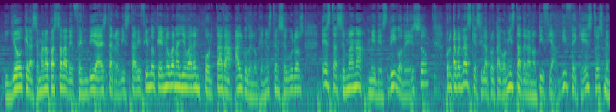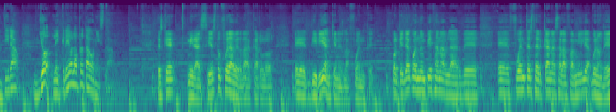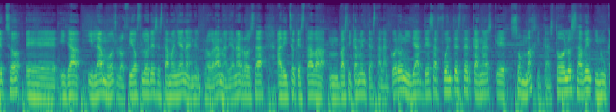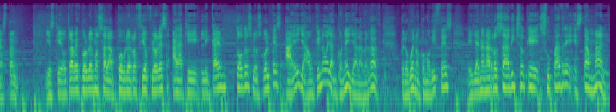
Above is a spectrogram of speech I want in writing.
Y yo que la semana pasada defendía a esta revista diciendo que no van a llevar en portada algo de lo que no estén seguros, esta semana me desdigo de eso, porque la verdad es que si la protagonista de la noticia dice que esto es mentira, yo le creo a la protagonista. Es que, mira, si esto fuera verdad, Carlos, eh, dirían quién es la fuente. Porque ya cuando empiezan a hablar de eh, fuentes cercanas a la familia, bueno, de hecho, eh, y ya hilamos, Rocío Flores esta mañana en el programa de Ana Rosa ha dicho que estaba mm, básicamente hasta la coronilla de esas fuentes cercanas que son mágicas, todos lo saben y nunca están. Y es que otra vez volvemos a la pobre Rocío Flores a la que le caen todos los golpes a ella, aunque no vayan con ella, la verdad. Pero bueno, como dices, ella en Ana Rosa ha dicho que su padre está mal.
